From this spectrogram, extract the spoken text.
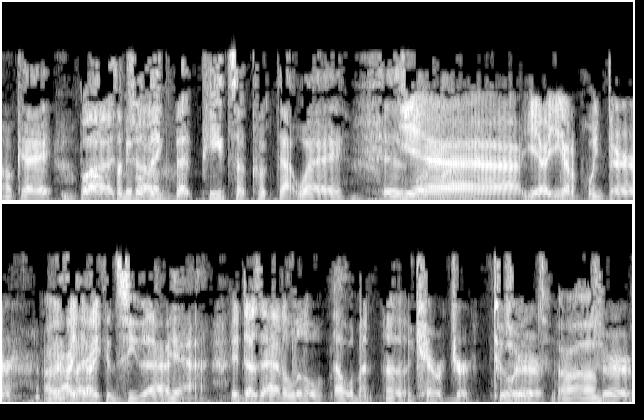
Okay. But, well, some people uh, think that pizza cooked that way Yeah, yeah, you got a point there. I, It's I, I can see that. Yeah. it does add a little element, uh, character to Sure. it. Um, sure.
